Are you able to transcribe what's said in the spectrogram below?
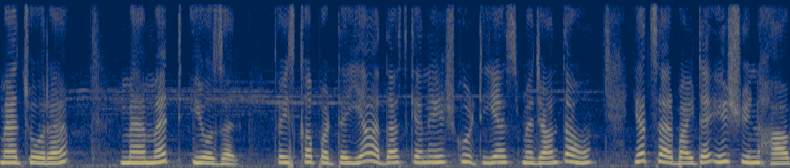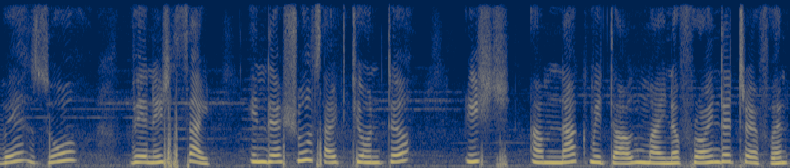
मैच हो रहा है। मेहमत यूज़र तो इसका पढ़ते या दस कहने इश गुड यस मैं जानता हूँ। यत सर बाइट इश इन हावे जो वेनिश साइट इन द शूल साइट क्योंट इश Am Nachmittag meine Freunde treffen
